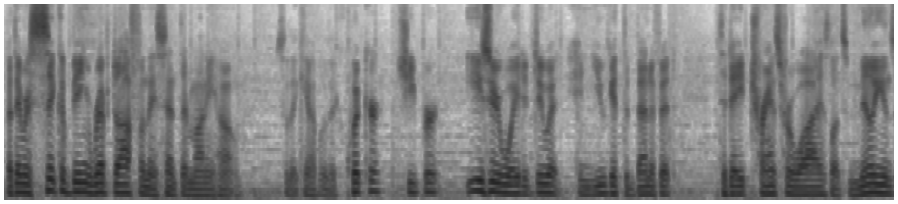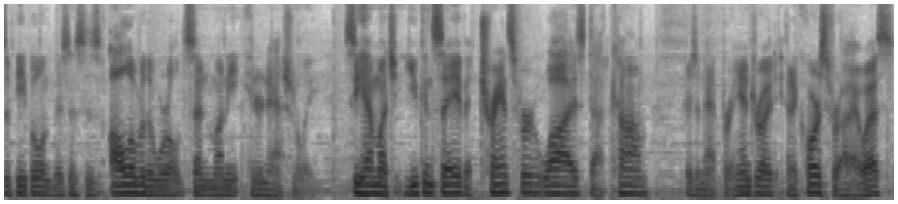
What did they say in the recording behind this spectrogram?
but they were sick of being ripped off when they sent their money home. So they came up with a quicker, cheaper, easier way to do it, and you get the benefit. Today, TransferWise lets millions of people and businesses all over the world send money internationally. See how much you can save at transferwise.com. There's an app for Android and, of course, for iOS.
